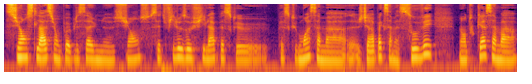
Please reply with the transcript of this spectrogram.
science là, si on peut appeler ça une science, cette philosophie là parce que parce que moi ça m'a je dirais pas que ça m'a sauvé, mais en tout cas ça m'a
